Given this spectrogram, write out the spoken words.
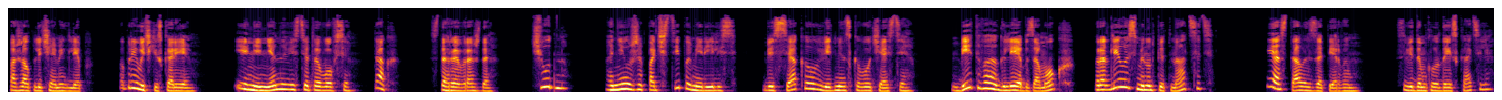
пожал плечами Глеб. По привычке скорее. И не ненависть это вовсе. Так, старая вражда. Чудно. Они уже почти помирились, без всякого ведьминского участия. Битва Глеб-замок продлилась минут пятнадцать и осталась за первым. С видом кладоискателя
